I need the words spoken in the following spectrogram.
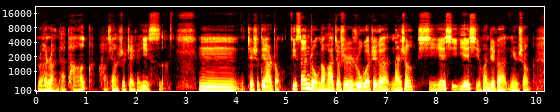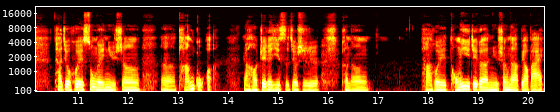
软软的糖，好像是这个意思。嗯，这是第二种。第三种的话，就是如果这个男生喜也喜也喜欢这个女生，他就会送给女生，嗯，糖果。然后这个意思就是，可能他会同意这个女生的表白，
